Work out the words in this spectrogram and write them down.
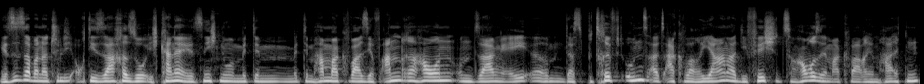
Jetzt ist aber natürlich auch die Sache so, ich kann ja jetzt nicht nur mit dem, mit dem Hammer quasi auf andere hauen und sagen, ey, ähm, das betrifft uns als Aquarianer, die Fische zu Hause im Aquarium halten,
